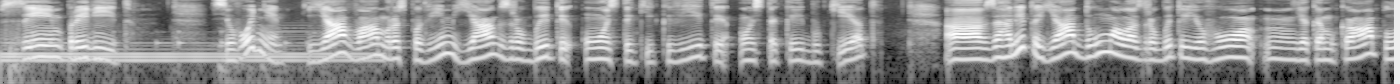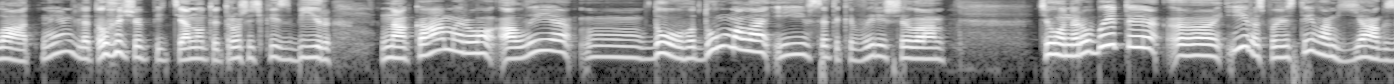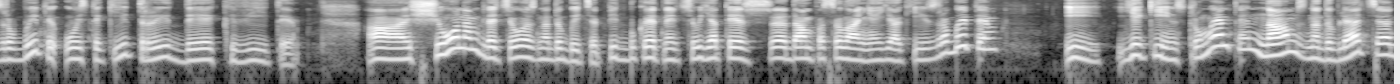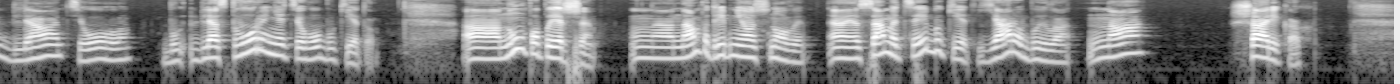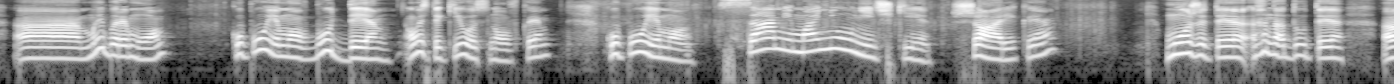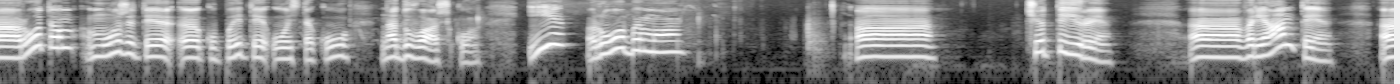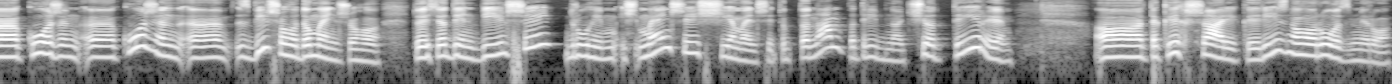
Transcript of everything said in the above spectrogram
Всім привіт! Сьогодні я вам розповім, як зробити ось такі квіти, ось такий букет. Взагалі-то я думала зробити його як МК платним, для того, щоб підтягнути трошечки збір на камеру, але довго думала і все-таки вирішила цього не робити е, і розповісти вам, як зробити ось такі 3D-квіти. А, Що нам для цього знадобиться? Під букетницю я теж е, дам посилання, як її зробити, і які інструменти нам знадобляться для, цього, для створення цього букету. Ну, по-перше, нам потрібні основи. Е, Саме цей букет я робила на шариках. Ми беремо, купуємо в будь-де ось такі основки, купуємо самі манюнічкі шарики. Можете надути ротом, можете е, купити ось таку надувашку. І робимо чотири варіанти. А, Кожен, е, кожен е, з більшого до меншого. Тобто один більший, другий менший, ще менший. Тобто нам потрібно 4 таких шарики різного розміру.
